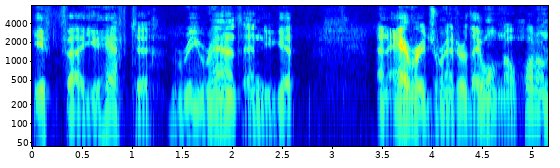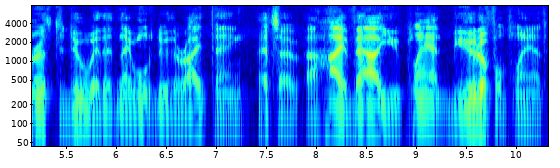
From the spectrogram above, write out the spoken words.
If uh, you have to re-rent and you get an average renter, they won't know what on earth to do with it, and they won't do the right thing. That's a, a high value plant, beautiful plant,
